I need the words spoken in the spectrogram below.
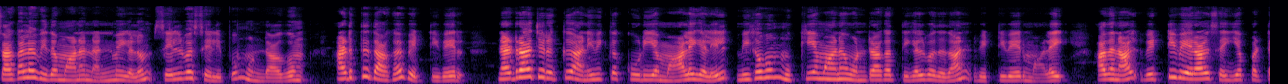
சகல விதமான நன்மை நன்மைகளும் செல்வ செழிப்பும் உண்டாகும். அடுத்ததாக வெட்டிவேர். நடராஜருக்கு அணிவிக்கக்கூடிய மாலைகளில் மிகவும் முக்கியமான ஒன்றாக திகழ்வதுதான் வெட்டிவேர் மாலை. அதனால் வெட்டிவேரால் செய்யப்பட்ட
